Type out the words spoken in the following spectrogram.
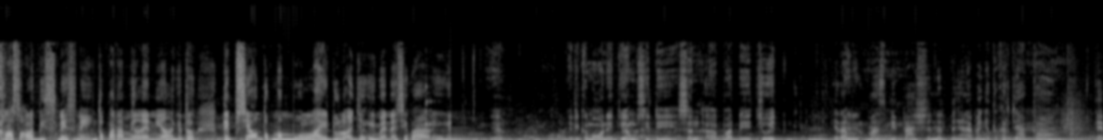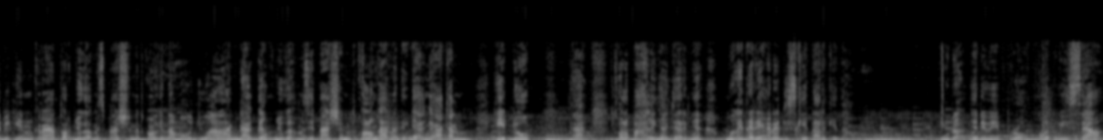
kalau soal bisnis nih untuk para milenial gitu tipsnya untuk memulai dulu aja gimana sih Pak gitu? ya jadi kemauan itu yang mesti di apa dicuit Kita must be passionate dengan apa yang kita kerjakan. Kayak bikin kreator juga mesti passionate. Kalau kita mau jualan, dagang juga mesti passionate. Kalau enggak nanti nggak nggak akan hidup. Nah, kalau Pak Ali ngajarnya mulai dari yang ada di sekitar kita. mudah Jadi we promote, we sell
